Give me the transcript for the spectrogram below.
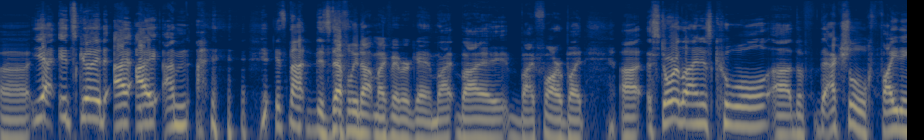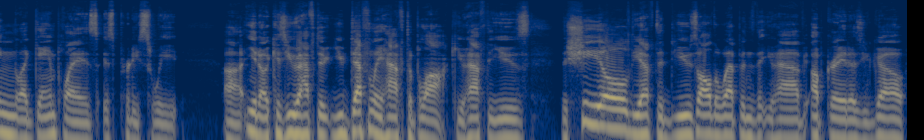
Uh, yeah, it's good. I, I, I'm. it's not. It's definitely not my favorite game by by by far. But uh, the storyline is cool. Uh, the the actual fighting like gameplay is is pretty sweet. Uh, you know, because you have to. You definitely have to block. You have to use the shield. You have to use all the weapons that you have. Upgrade as you go.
